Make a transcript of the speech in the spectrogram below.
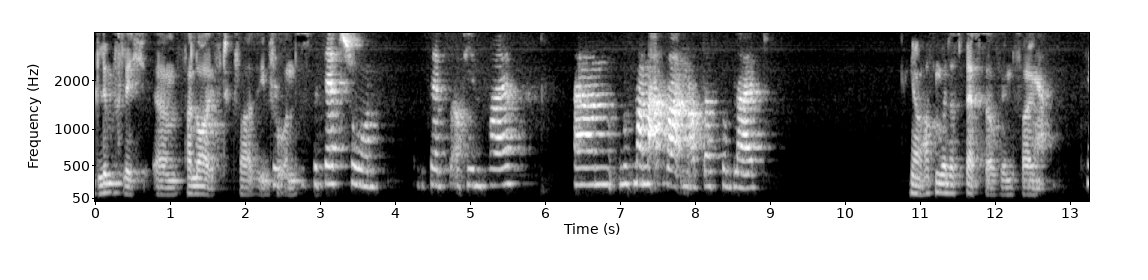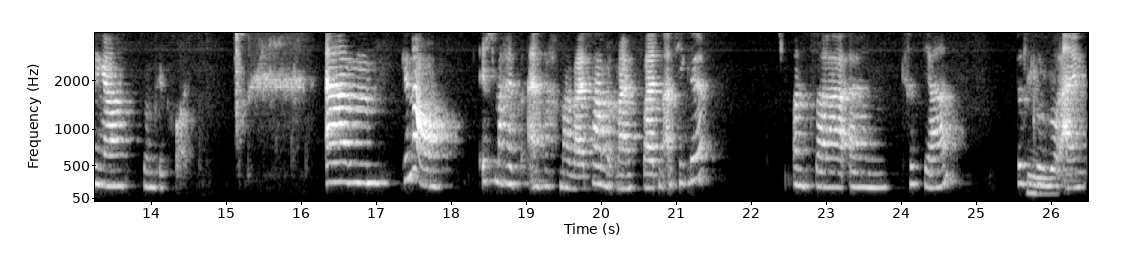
glimpflich ähm, verläuft quasi für bis, uns. Bis jetzt schon. Bis jetzt auf jeden Fall. Ähm, muss man mal abwarten, ob das so bleibt. Ja, hoffen wir das Beste auf jeden Fall. Ja. Finger sind gekreuzt. Ähm, genau. Ich mache jetzt einfach mal weiter mit meinem zweiten Artikel. Und zwar, ähm, Christian, bist du Hm. so ein,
